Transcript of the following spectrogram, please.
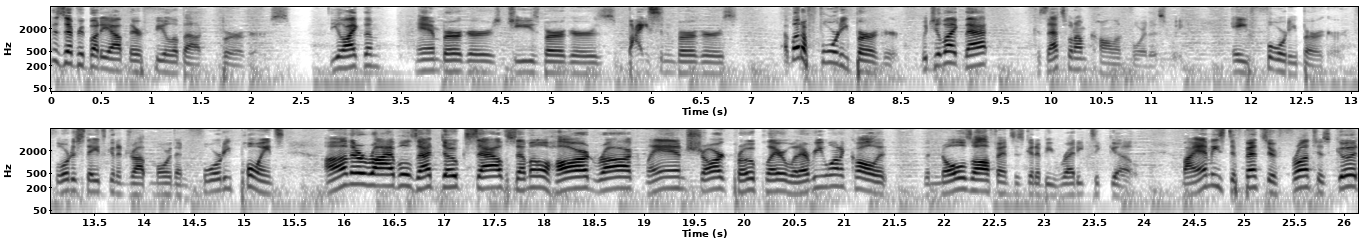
does everybody out there feel about burgers? Do you like them? Hamburgers, cheeseburgers, bison burgers. About a 40 burger? Would you like that? Because that's what I'm calling for this week. A 40 burger. Florida State's going to drop more than 40 points on their rivals at Doak South, Seminole, Hard Rock, Land, Shark, Pro Player, whatever you want to call it. The Noles offense is going to be ready to go. Miami's defensive front is good.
